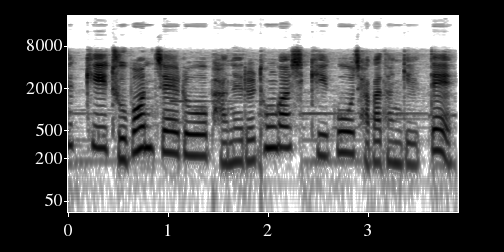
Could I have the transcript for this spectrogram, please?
특히 두 번째로 바늘을 통과시키고 잡아당길 때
